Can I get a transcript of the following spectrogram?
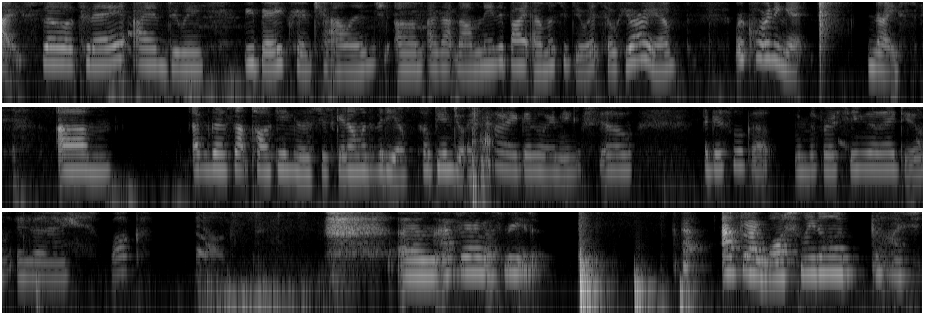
Hi, so today I am doing the Bay Crib Challenge. Um, I got nominated by Emma to do it, so here I am, recording it. Nice. Um, I'm gonna stop talking and let's just get on with the video. Hope you enjoy. Hi, good morning. So, I just woke up and the first thing that I do is I walk my dog. Um, after I wash my after I wash my dog, gosh,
